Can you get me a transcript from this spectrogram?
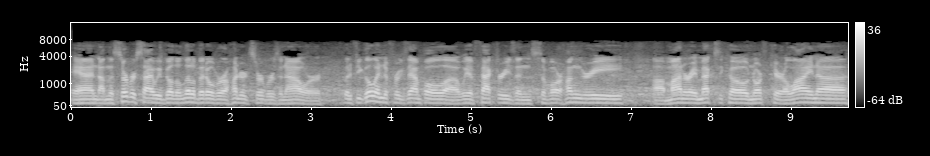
And on the server side, we build a little bit over 100 servers an hour. But if you go into, for example, uh, we have factories in Sárvár, Hungary, uh, Monterrey, Mexico, North Carolina,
